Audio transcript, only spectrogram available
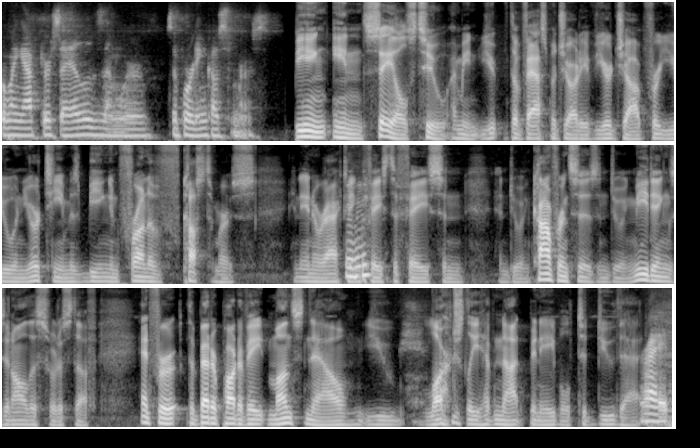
going after sales and we're supporting customers. being in sales too i mean you, the vast majority of your job for you and your team is being in front of customers and interacting Mhm. face to face and and doing conferences and doing meetings and all this sort of stuff and for the better part of eight months now you largely have not been able to do that Right.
